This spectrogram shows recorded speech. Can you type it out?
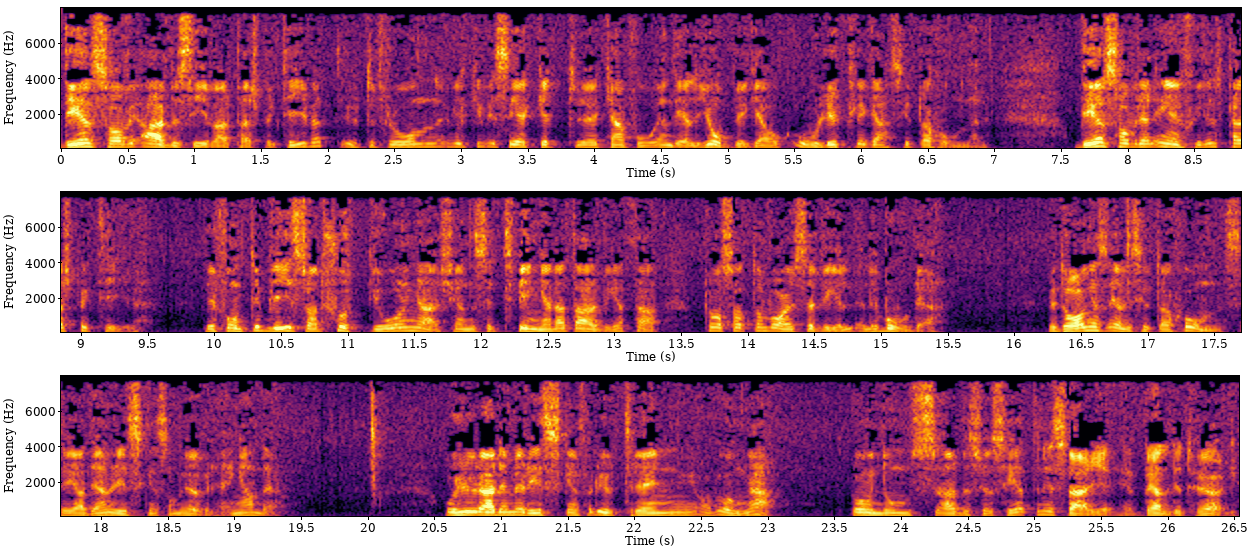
Dels har vi arbetsgivarperspektivet utifrån vilket vi säkert eh, kan få en del jobbiga och olyckliga situationer. Dels har vi den enskildes perspektiv. Det får inte bli så att 70-åringar känner sig tvingade att arbeta trots att de vare sig vill eller borde. Med dagens äldresituation ser jag den risken som överhängande. Och hur är det med risken för utträngning av unga? Ungdomsarbetslösheten i Sverige är väldigt hög.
